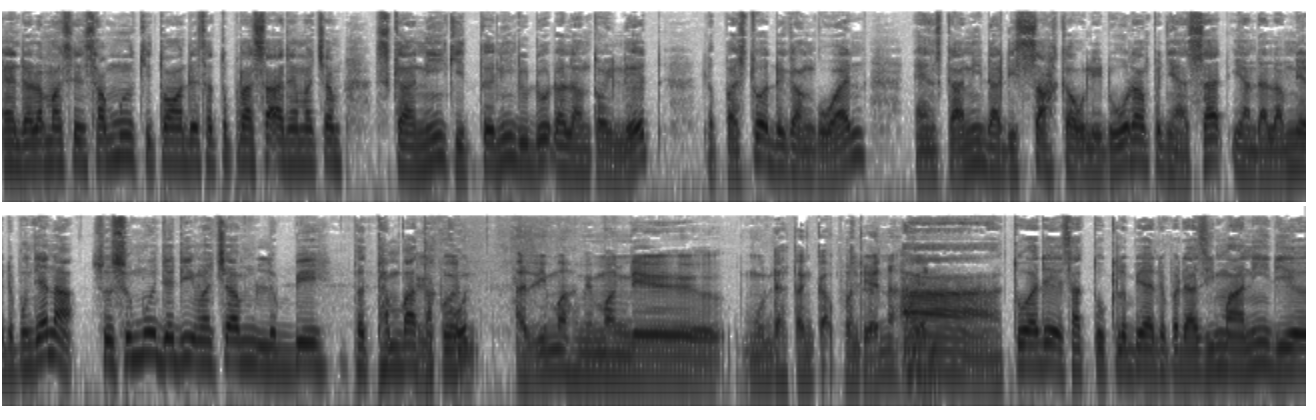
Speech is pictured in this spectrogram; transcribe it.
And dalam masa yang sama kita orang ada satu perasaan yang macam sekarang ni kita ni duduk dalam toilet lepas tu ada gangguan and sekarang ni dah disahkan oleh dua orang penyiasat yang dalam ni ada Pontianak. So semua jadi macam lebih bertambah takut. Lagipun Azimah memang dia Mudah tangkap Pontianak kan? Ah, tu ada satu kelebihan daripada Azima ni dia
